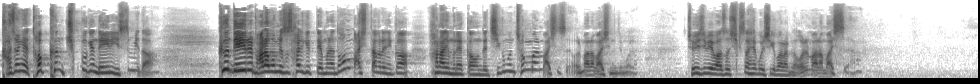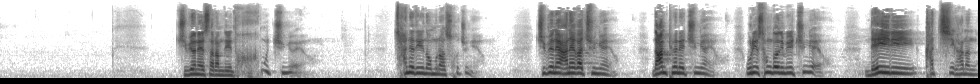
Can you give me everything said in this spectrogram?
가정에 더 큰 축복의 내일이 있습니다. 그 내일을 바라보면서 살기 때문에 너무 맛있다 그러니까 하나님 은혜 가운데 지금은 정말 맛있어요. 얼마나 맛있는지 몰라요. 저희 집에 와서 식사해 보시기 바랍니다. 얼마나 맛있어요. 주변의 사람들이 너무 중요해요. 자녀들이 너무나 소중해요. 주변의 아내가 중요해요. 남편이 중요해요. 우리 성도님들이 중요해요. 내일이 같이 가는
